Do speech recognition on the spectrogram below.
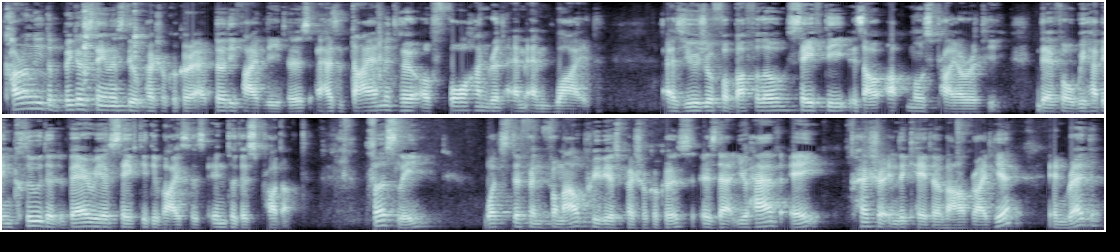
Currently, the biggest stainless steel pressure cooker at 35 liters has a diameter of 400 mm wide. As usual for Buffalo, safety is our utmost priority. Therefore, we have included various safety devices into this product. Firstly, What's different from our previous pressure cookers is that you have a pressure indicator valve right here in red,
